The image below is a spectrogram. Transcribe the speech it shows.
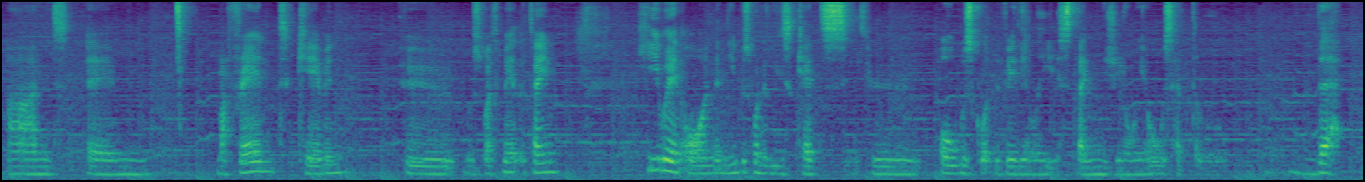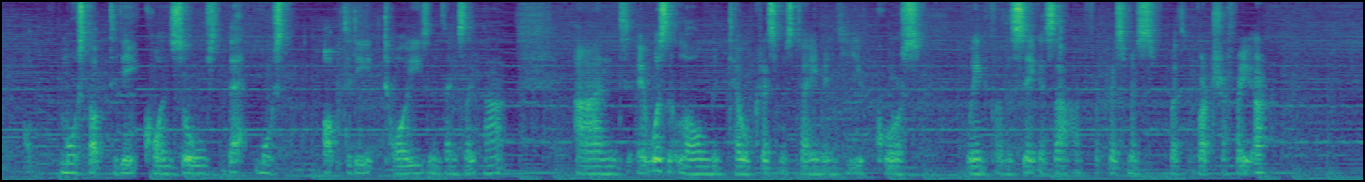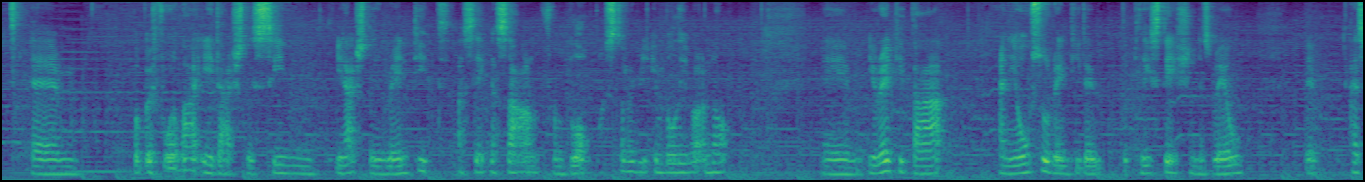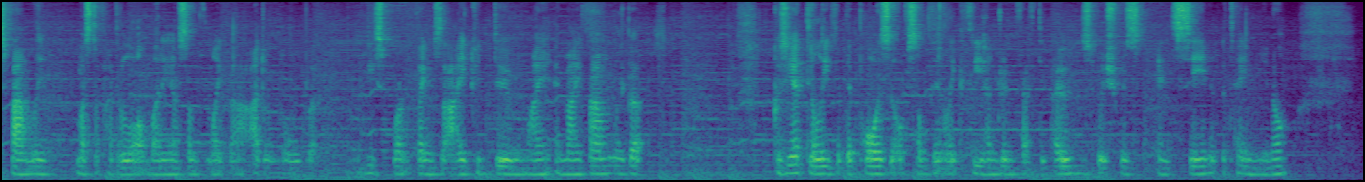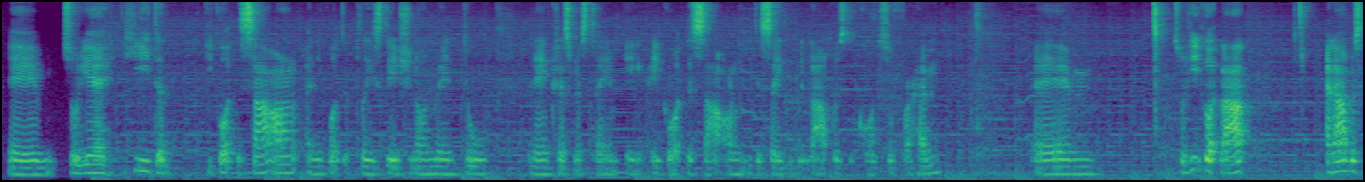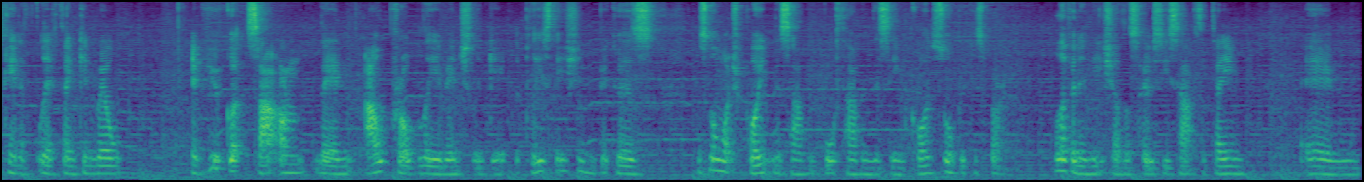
and um, my friend Kevin, who was with me at the time, he went on and he was one of these kids who always got the very latest things. You know, he always had the the most up to date consoles, the most up to date toys and things like that. And it wasn't long until Christmas time, and he, of course, went for the Sega Saturn for Christmas with Virtua Fighter. Um, but before that, he'd actually seen, he'd actually rented a Sega Saturn from Blockbuster, if you can believe it or not. Um, he rented that, and he also rented out the PlayStation as well. His family must have had a lot of money or something like that. I don't know, but these weren't things that I could do in my in my family, but because you had to leave a deposit of something like three hundred and fifty pounds, which was insane at the time, you know. Um, so yeah, he did. He got the Saturn and he got the PlayStation on rental, and then Christmas time he, he got the Saturn. He decided that that was the console for him. Um, so he got that, and I was kind of left thinking, well, if you've got Saturn, then I'll probably eventually get the PlayStation because there's not much point in us having both having the same console because we're living in each other's houses half the time, um,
